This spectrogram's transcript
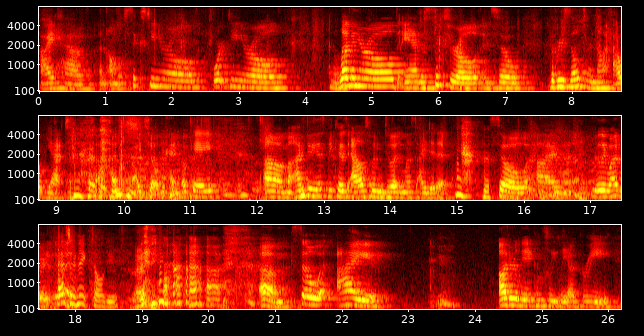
I have an almost 16 year old, 14 year old, an 11 year old, and a 6 year old, and so the results are not out yet on my children, okay? Um, I'm doing this because Alice wouldn't do it unless I did it. So I really wanted her to do That's it. what Nick told you. um, so I utterly and completely agree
